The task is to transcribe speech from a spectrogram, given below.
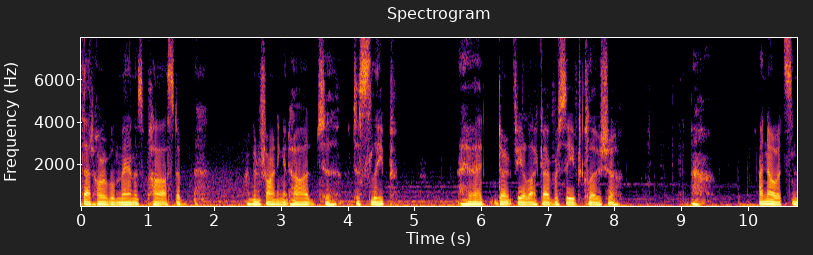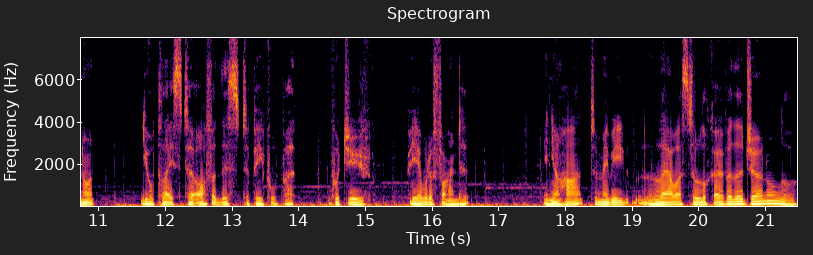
that horrible man has passed, I've, I've been finding it hard to, to sleep. I, I don't feel like I've received closure. I know it's not your place to offer this to people, but would you be able to find it in your heart to maybe allow us to look over the journal or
